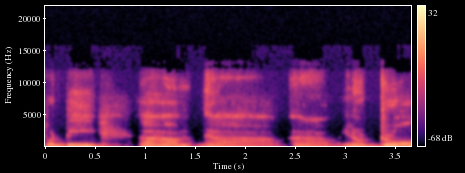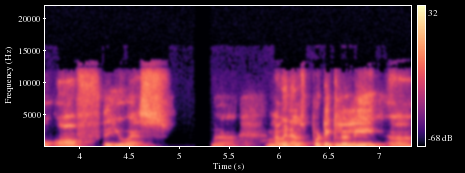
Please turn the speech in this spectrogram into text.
would be um, uh, uh you know true of the US. Mm-hmm. I mean, mm-hmm. I was particularly, uh,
